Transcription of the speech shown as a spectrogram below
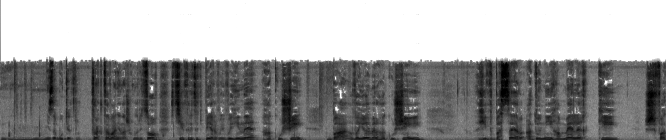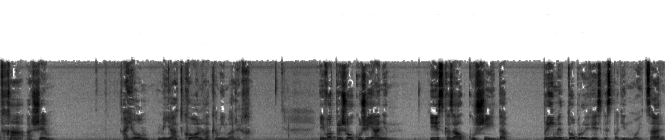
не забудьте трактование наших мудрецов, стих 31. Вагине гакуши ба вайомер гакуши гидбасер адони хамелех ки шфатха ашем. Айом мият кол хакамим алех. И вот пришел кушиянин и сказал куши, да примет добрую весть господин мой царь,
